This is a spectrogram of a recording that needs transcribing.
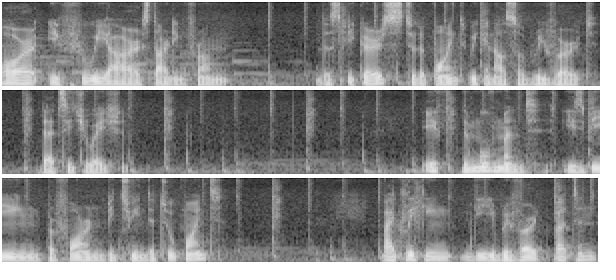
Or if we are starting from the speakers to the point, we can also revert that situation. If the movement is being performed between the two points, by clicking the revert button,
